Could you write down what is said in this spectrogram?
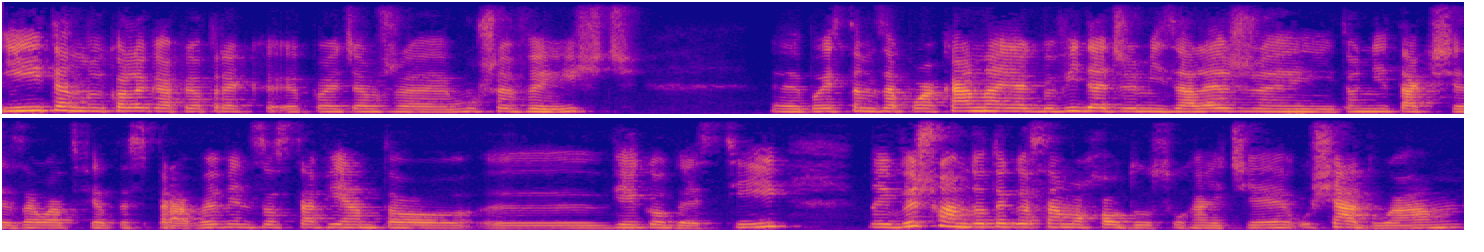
I ten mój kolega Piotrek powiedział, że muszę wyjść E, bo jestem zapłakana, jakby widać, że mi zależy i to nie tak się załatwia te sprawy, więc zostawiłam to e, w jego gestii. No i wyszłam do tego samochodu, słuchajcie, usiadłam,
